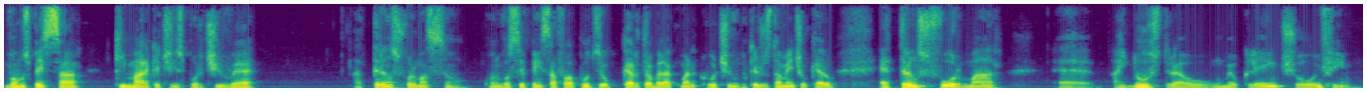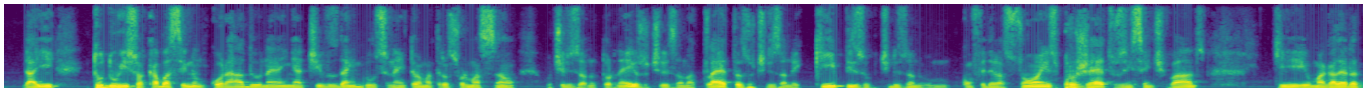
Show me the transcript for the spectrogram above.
vamos pensar que marketing esportivo é a transformação. Quando você pensar, falar, putz, eu quero trabalhar com marketing esportivo porque justamente eu quero é transformar é, a indústria, ou o meu cliente, ou enfim, daí tudo isso acaba sendo ancorado né, em ativos da indústria. Né? Então é uma transformação utilizando torneios, utilizando atletas, utilizando equipes, utilizando confederações, projetos incentivados, que uma galera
